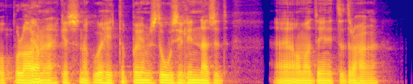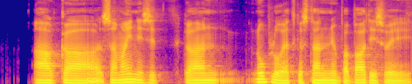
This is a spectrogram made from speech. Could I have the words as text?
populaarne, kes nagu ehitab põhimõtteliselt uusi linnasid äh, oma teenitud rahaga. aga sa mainisid ka Nublu, et kas ta on juba paadis või?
